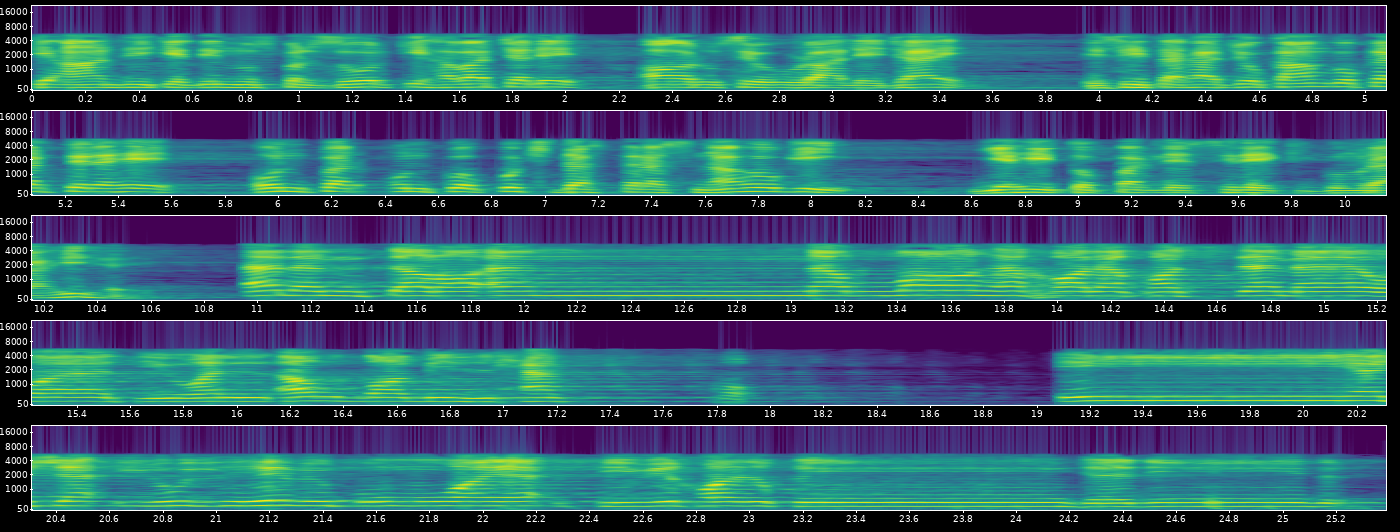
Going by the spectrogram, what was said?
کہ آندھی کے دن اس پر زور کی ہوا چلے اور اسے اڑا لے جائے۔ اسی طرح جو کام وہ کرتے رہے، ان پر ان کو کچھ دسترس نہ ہوگی۔ یہی تو پرلے سرے کی گمراہی ہے۔ ألم تر أن الله خلق السماوات والأرض بالحق إن يشأ يذهبكم ويأتي بخلق جديد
